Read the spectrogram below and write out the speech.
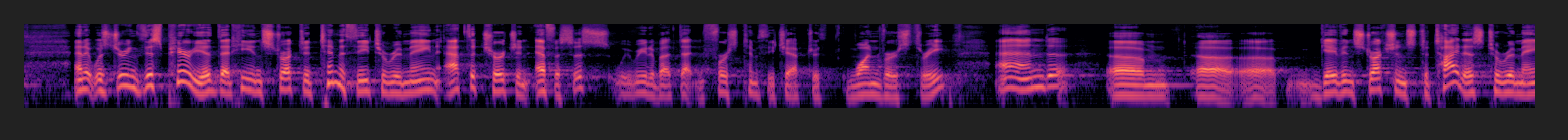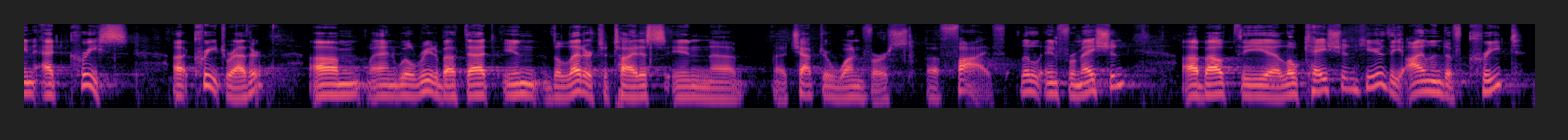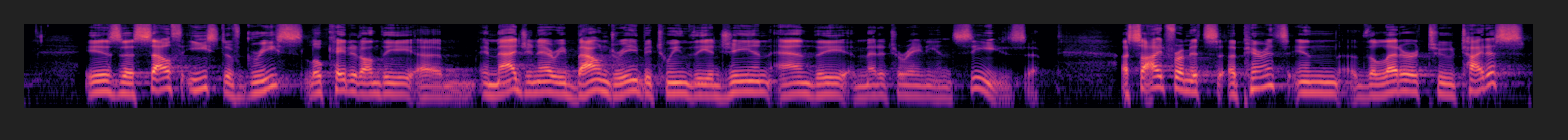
And it was during this period that he instructed Timothy to remain at the church in Ephesus. We read about that in 1 Timothy chapter 1, verse 3. And um, uh, uh, gave instructions to Titus to remain at Crete, uh, Crete rather, um, and we'll read about that in the letter to Titus in uh, uh, chapter one, verse uh, five. Little information about the location here, the island of Crete is southeast of Greece, located on the um, imaginary boundary between the Aegean and the Mediterranean seas. Aside from its appearance in the letter to Titus,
